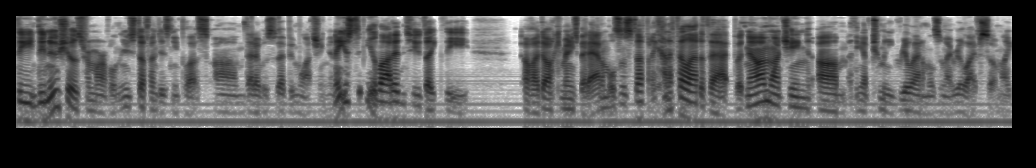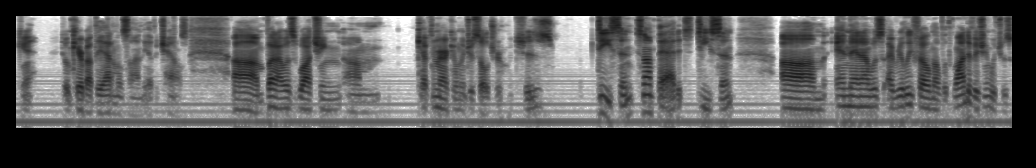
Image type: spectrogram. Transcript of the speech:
the the new shows from Marvel, new stuff on Disney Plus um, that I was I've been watching, and I used to be a lot into like the uh, documentaries about animals and stuff, but I kind of fell out of that. But now I'm watching. Um, I think I have too many real animals in my real life, so I'm like, eh, don't care about the animals on the other channels. Um, but I was watching um, Captain America: and Winter Soldier, which is decent. It's not bad. It's decent. Um, and then I was I really fell in love with WandaVision, which was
